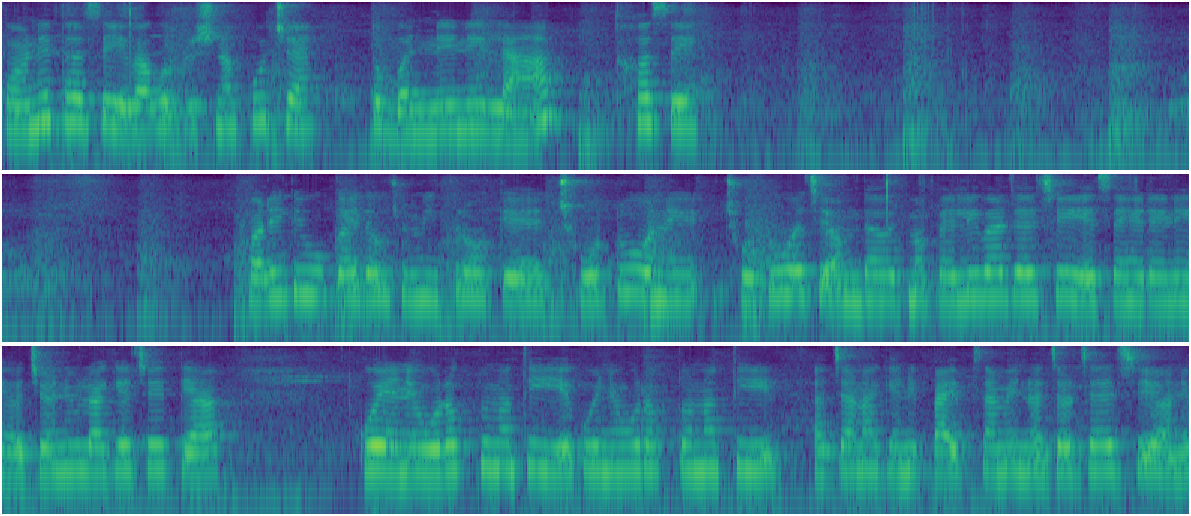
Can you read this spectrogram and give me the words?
કોને થશે એવા કોઈ પ્રશ્ન પૂછાય તો બંનેને લાભ થશે. ફરીથી હું કહી દઉં છું મિત્રો કે છોટું અને છોટું હોય છે, અમદાવાદમાં પહેલી વાર જાય છે, એ શહેર એને અજાણ્યું લાગે છે, ત્યાં કોઈ એને ઓળખતું નથી, એ કોઈને ઓળખતો નથી, અચાનક એની પાઇપ સામે નજર જાય છે અને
